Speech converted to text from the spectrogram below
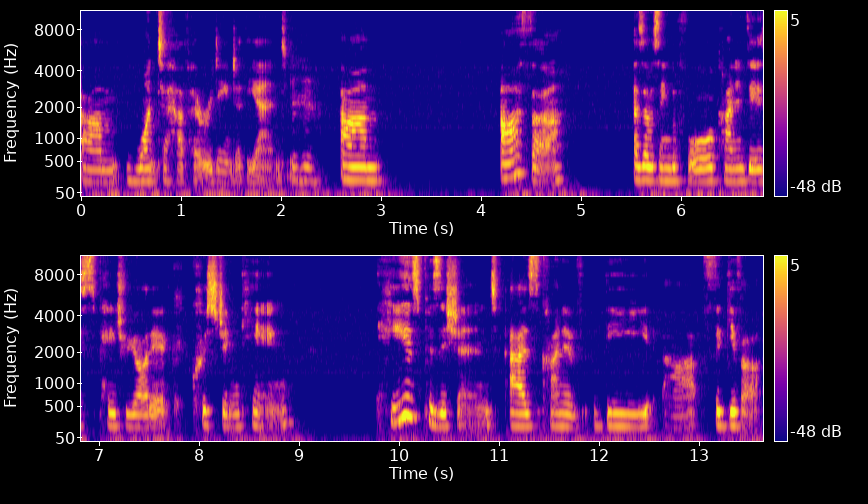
um, want to have her redeemed at the end. Mhm. Um, Arthur, as I was saying before, kind of this patriotic Christian king, he is positioned as kind of the uh, forgiver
